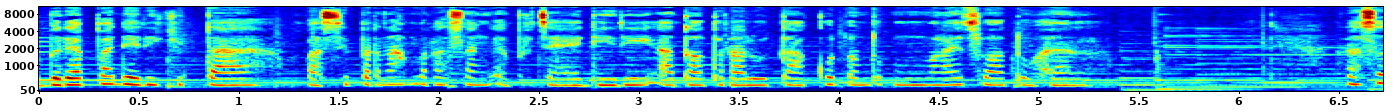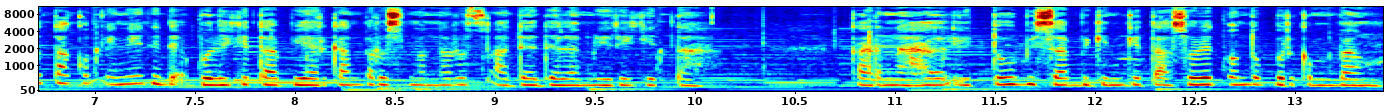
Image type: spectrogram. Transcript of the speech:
Beberapa dari kita pasti pernah merasa nggak percaya diri atau terlalu takut untuk memulai suatu hal. Rasa takut ini tidak boleh kita biarkan terus-menerus ada dalam diri kita, karena hal itu bisa bikin kita sulit untuk berkembang.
